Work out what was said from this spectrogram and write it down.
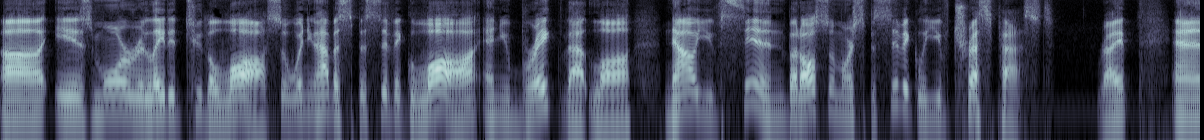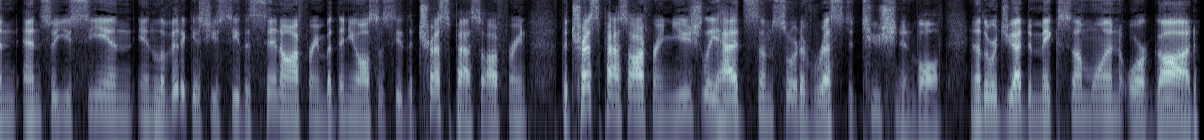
uh, is more related to the law. So when you have a specific law and you break that law, now you've sinned, but also more specifically, you've trespassed right? And and so you see in in Leviticus you see the sin offering, but then you also see the trespass offering. The trespass offering usually had some sort of restitution involved. In other words, you had to make someone or God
